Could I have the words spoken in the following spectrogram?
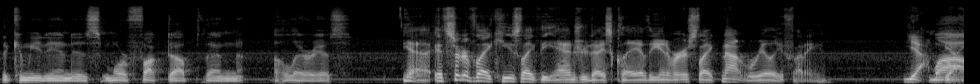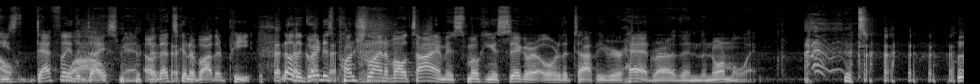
the comedian is more fucked up than hilarious. Yeah, it's sort of like he's like the Andrew Dice Clay of the universe, like not really funny. Yeah, wow. yeah, he's definitely wow. the dice man. Oh, that's going to bother Pete. No, the greatest punchline of all time is smoking a cigarette over the top of your head rather than the normal way. uh,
